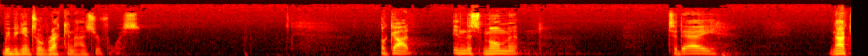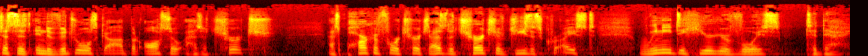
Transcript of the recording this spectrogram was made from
We begin to recognize your voice. But God, in this moment, today, not just as individuals, God, but also as a church, as Parker Ford Church, as the church of Jesus Christ, we need to hear your voice today.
